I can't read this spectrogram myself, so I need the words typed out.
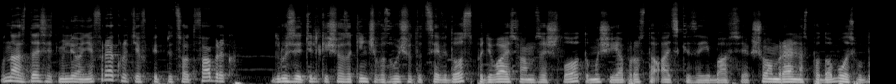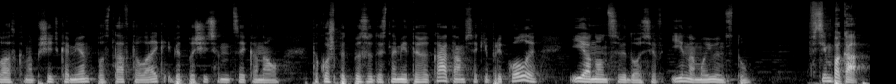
У нас 10 мільйонів рекрутів під 500 фабрик. Друзі, я тільки що закінчив озвучувати цей відос. Сподіваюсь, вам зайшло, тому що я просто адськи заїбався. Якщо вам реально сподобалось, будь ласка, напишіть комент, поставте лайк і підпишіться на цей канал. Також підписуйтесь на мій ТГК, там всякі приколи і анонси відосів, і на мою інсту. Всім пока!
